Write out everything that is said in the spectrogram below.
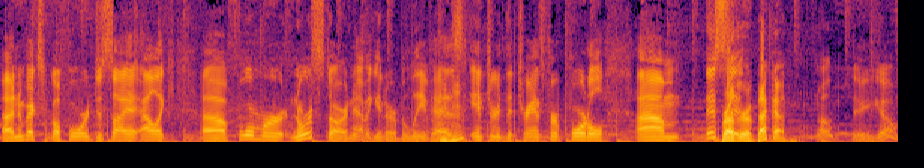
Uh, New Mexico forward Josiah Allick, uh, former North Star Navigator, I believe, has entered the transfer portal. Um, this Brother is- of Becca. Oh, there you go.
